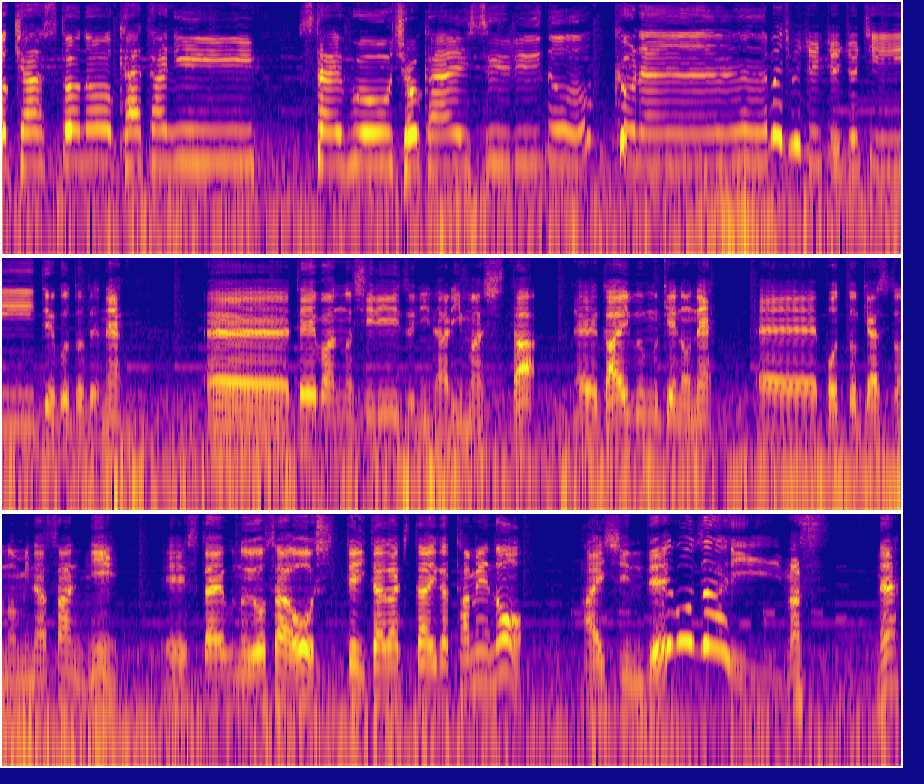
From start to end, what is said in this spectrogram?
ドキャストの方にスタイフを紹介するのコーナーバチバチバチバチバチということでね、えー、定番のシリーズになりました、えー、外部向けのね、えー、ポッドキャストの皆さんに、え、スタイフの良さを知っていただきたいがための配信でございます。ね。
